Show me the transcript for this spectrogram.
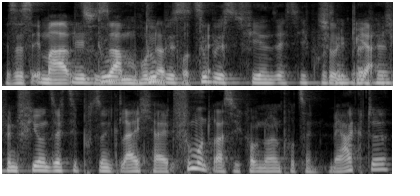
es ist immer nee, zusammen du, 100%. Du bist, du bist 64% Gleichheit. Ja, ich bin 64% Gleichheit, 35,9% Märkte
